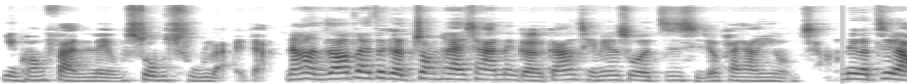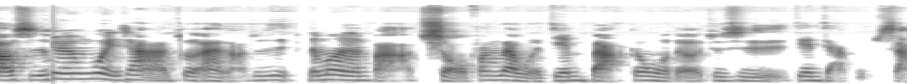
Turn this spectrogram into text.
眼眶泛泪，我说不出来这样。然后你知道，在这个状态下，那个刚刚前面说的支持就派上用场。那个治疗师先问一下个案啦，就是能不能把手放在我的肩膀跟我的就是肩胛骨上，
